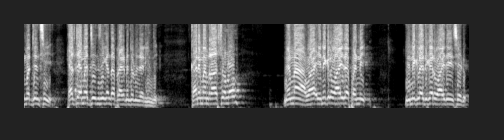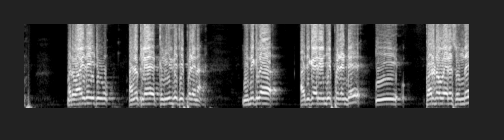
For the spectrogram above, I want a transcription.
ఎమర్జెన్సీ హెల్త్ ఎమర్జెన్సీ కింద ప్రకటించడం జరిగింది. కానీ మన రాష్ట్రంలో నిన్న వా ఎన్నికలు వాయిదా పని ఎన్నికల అధికారి వాయిదా వేసాడు. మరి వాయిదా ఇటు ఆయన క్లియర్ క్లియర్గా చెప్పాడు ఆయన. ఎన్నికల అధికారి ఏం చెప్పాడంటే ఈ కరోనా వైరస్ ఉంది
